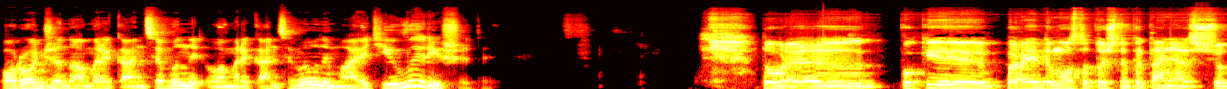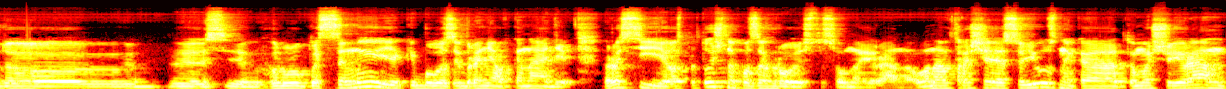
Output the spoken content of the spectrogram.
породжена американцями. Вони американцями вони мають її вирішити. Добре, е, поки перейдемо остаточне питання щодо е, групи семи, яке було зібрання в Канаді. Росія остаточно поза грою стосовно Ірану. Вона втрачає союзника, тому що Іран,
